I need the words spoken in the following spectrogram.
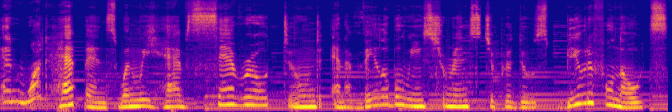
And what happens when we have several tuned and available instruments to produce beautiful notes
